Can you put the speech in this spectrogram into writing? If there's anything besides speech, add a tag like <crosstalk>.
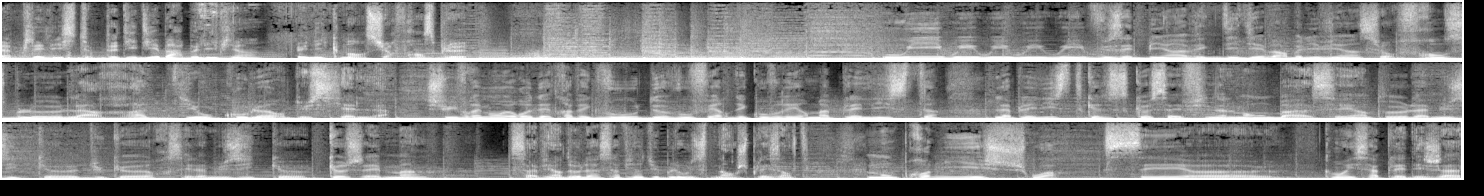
La playlist de Didier Barbelivien, uniquement sur France Bleu. Oui, oui, oui, oui, oui, vous êtes bien avec Didier Barbelivien sur France Bleu, la radio couleur du ciel. Je suis vraiment heureux d'être avec vous, de vous faire découvrir ma playlist. La playlist, qu'est-ce que c'est finalement? Bah, c'est un peu la musique euh, du cœur, c'est la musique euh, que j'aime. Ça vient de là, ça vient du blues. Non, je plaisante. Mon premier choix, c'est euh, comment il s'appelait déjà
